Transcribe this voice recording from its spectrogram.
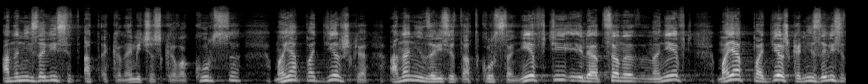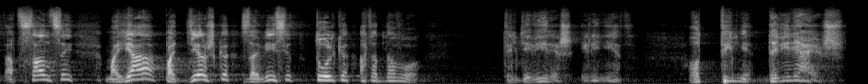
она не зависит от экономического курса. Моя поддержка, она не зависит от курса нефти или от цены на нефть. Моя поддержка не зависит от санкций. Моя поддержка зависит только от одного. Ты мне веришь или нет? Вот ты мне доверяешь.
